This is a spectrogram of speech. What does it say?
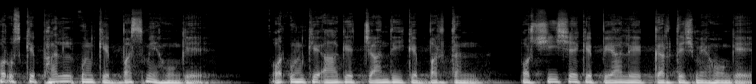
اور اس کے پھل ان کے بس میں ہوں گے اور ان کے آگے چاندی کے برتن اور شیشے کے پیالے گردش میں ہوں گے۔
